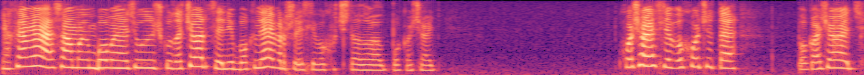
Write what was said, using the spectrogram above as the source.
Як на мене, саме імбове на цю удочку за це либо клевер, що якщо ви хочете левел покачати. Хоча, якщо ви хочете покачати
